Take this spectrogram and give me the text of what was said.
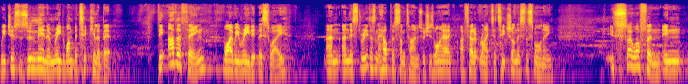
We just zoom in and read one particular bit. The other thing why we read it this way, and, and this really doesn't help us sometimes, which is why I, I felt it right to teach on this this morning, is so often in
